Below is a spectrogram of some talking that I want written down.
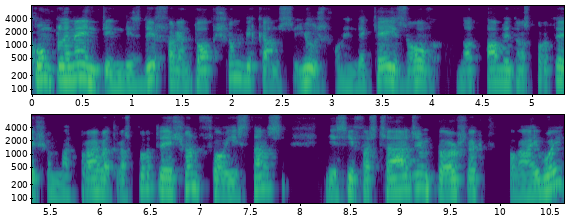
complementing this different option becomes useful. In the case of not public transportation, but private transportation, for instance, DC fast charging, perfect for highway,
